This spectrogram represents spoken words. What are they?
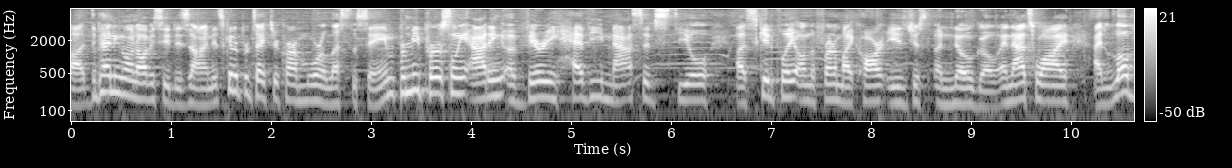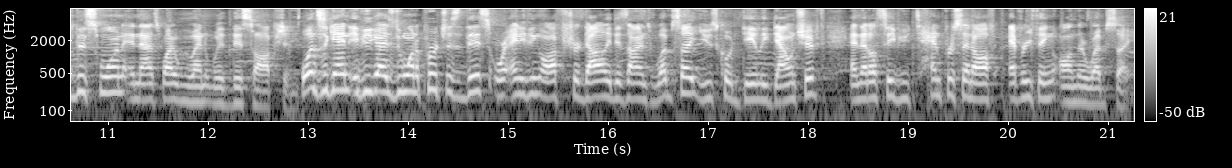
uh, depending on obviously design. It's going to protect your car more or less the same. For me personally, adding a very heavy, massive steel uh, skid plate on the front of my car is just a no-go. And that's why I love this one and that's why we went with this option. Once again, if you guys do want to purchase this or anything off Stradale Designs website, use code Daily Downshift and that'll save you 10% off everything on their website.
